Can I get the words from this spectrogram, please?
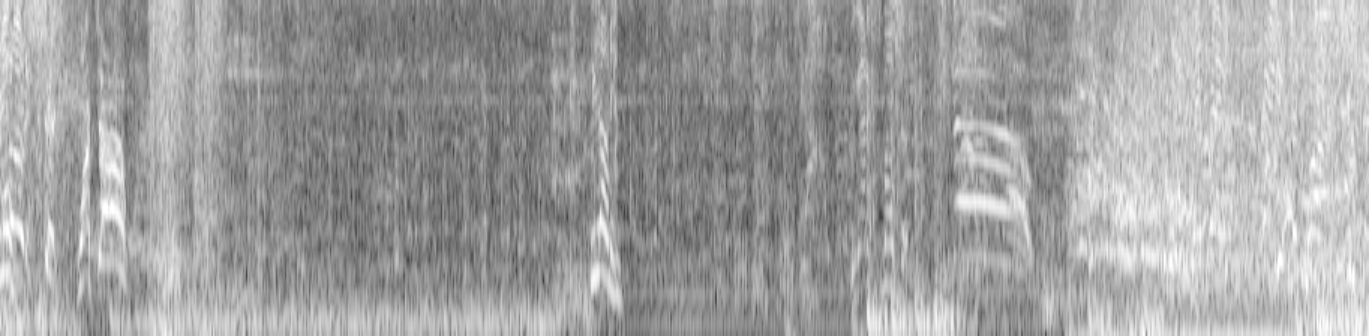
Reloading! Shit! Watch out! Reloading. We got a smoker. No! Get ready! Shoot the truck! Shoot the,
